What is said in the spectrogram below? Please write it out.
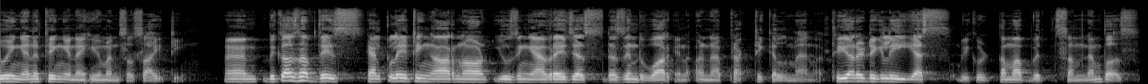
doing anything in a human society. And because of this, calculating R naught using averages doesn't work in, in a practical manner. Theoretically, yes, we could come up with some numbers,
